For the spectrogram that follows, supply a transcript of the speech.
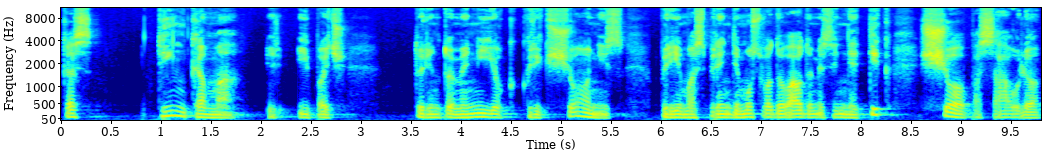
kas tinkama ir ypač turint omeny, jog krikščionys priima sprendimus vadovaudomėsi ne tik šio pasaulio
